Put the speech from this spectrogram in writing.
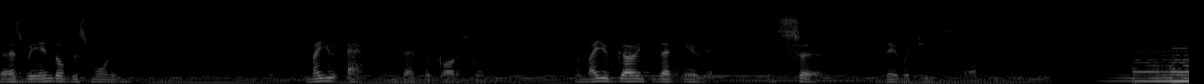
So, as we end off this morning, may you act on that what God has called you to. And may you go into that area and serve there what Jesus has asked you to.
